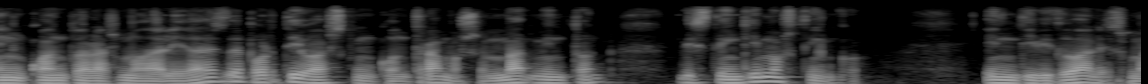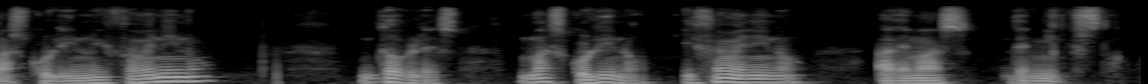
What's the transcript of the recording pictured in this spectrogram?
En cuanto a las modalidades deportivas que encontramos en badminton, distinguimos cinco, individuales masculino y femenino, dobles masculino y femenino, además de mixto.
